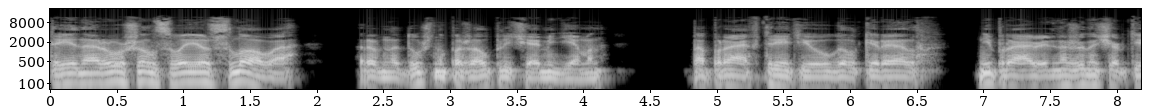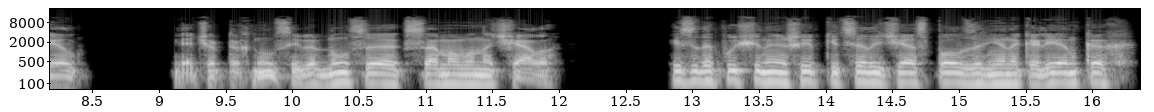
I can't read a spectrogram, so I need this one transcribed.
«Ты нарушил свое слово», — равнодушно пожал плечами демон. «Поправь третий угол, Кирелл. Неправильно же начертил». Я чертыхнулся и вернулся к самому началу. из-за допущенной ошибки целый час ползания на коленках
